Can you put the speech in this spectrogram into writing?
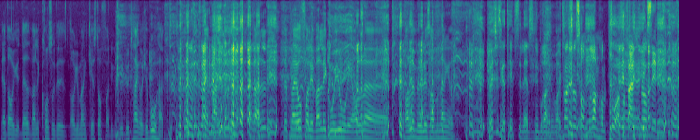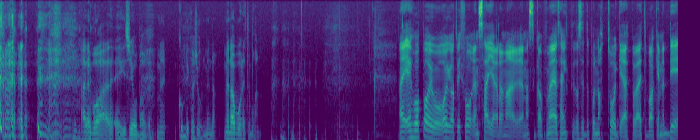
Det er et, argu det er et veldig konstruktivt argument, Kristoffer. Du, du, trenger ikke bo her. det, er veldig, veldig, det pleier å falle i veldig god jord i alle, alle mulige sammenhenger. Jeg vet ikke om jeg skal tipse ledelsen i Brann om Det at kanskje sånn Brann holdt på for 15 år siden. ja, det er bra jeg ikke jobber med kommunikasjon med, med naboene til Brann. Nei, Jeg håper jo òg at vi får en seier i denne neste kampen. Men jeg tenkte å sitte på nattoget på vei tilbake. Men det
